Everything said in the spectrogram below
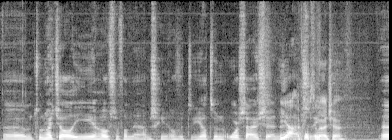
Ehm, toen had je al in je hoofd zo van, ja, misschien over het... Je had toen oorsuizen. En, ja, klopt inderdaad, ja. Eh,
